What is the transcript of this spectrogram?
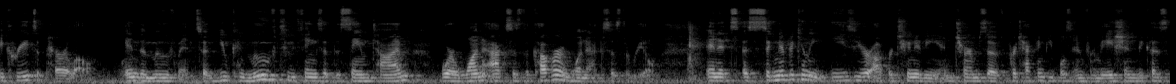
it creates a parallel in the movement. So you can move two things at the same time where one acts as the cover and one acts as the real. And it's a significantly easier opportunity in terms of protecting people's information because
